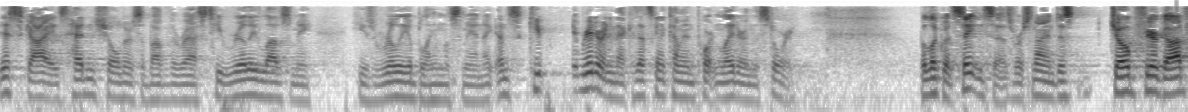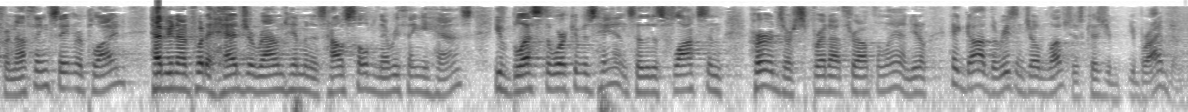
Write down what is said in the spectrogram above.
This guy is head and shoulders above the rest. He really loves me. He's really a blameless man. I keep reiterating that because that's going to come important later in the story. But look what Satan says, verse 9. Does Job fear God for nothing? Satan replied. Have you not put a hedge around him and his household and everything he has? You've blessed the work of his hands so that his flocks and herds are spread out throughout the land. You know, hey God, the reason Job loves you is because you, you bribed him.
